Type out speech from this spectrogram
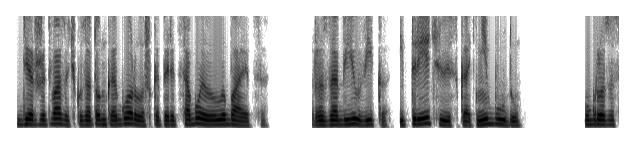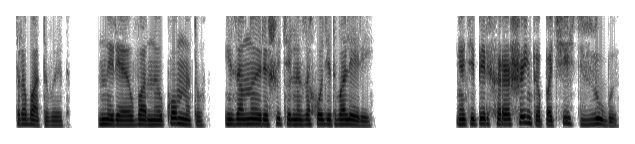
Держит вазочку за тонкое горлышко перед собой и улыбается. «Разобью, Вика, и третью искать не буду». Угроза срабатывает. Ныряю в ванную комнату и за мной решительно заходит Валерий. «А теперь хорошенько почисть зубы»,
